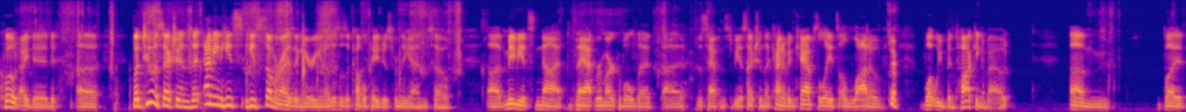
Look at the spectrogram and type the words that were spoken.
quote I did, uh, but to a section that I mean he's he's summarizing here. You know, this is a couple pages from the end, so uh, maybe it's not that remarkable that uh, this happens to be a section that kind of encapsulates a lot of Sure. what we've been talking about. Um, but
